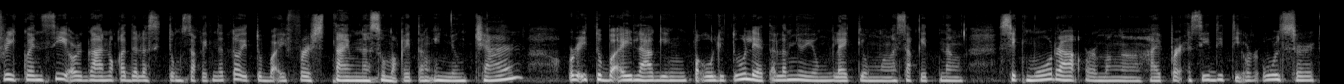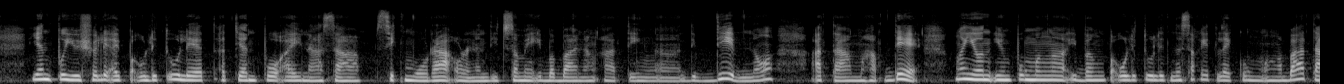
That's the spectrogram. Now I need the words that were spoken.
frequency or gaano kadalas itong sakit na to. Ito ba ay first time na sumakit ang inyong tiyan? Or ito ba ay laging paulit-ulit? Alam nyo yung like yung mga sakit ng sikmura or mga hyperacidity or ulcer, yan po usually ay paulit-ulit at yan po ay nasa sikmura or nandito sa may ibaba ng ating uh, dibdib, no? At uh, mahapde. Ngayon, yung pong mga ibang paulit-ulit na sakit like kung mga bata,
